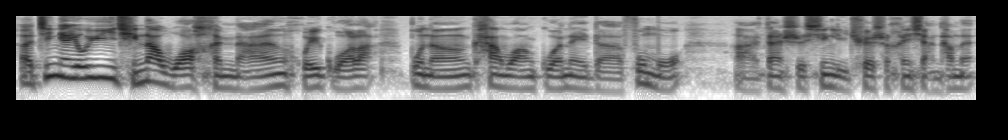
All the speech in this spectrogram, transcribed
呃，今年由于疫情呢，我很难回国了，不能看望国内的父母啊，但是心里确实很想他们。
